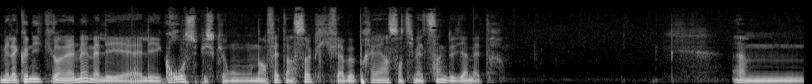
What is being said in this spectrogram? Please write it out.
Mais la connectique en elle-même, elle est, elle est grosse puisqu'on a en fait un socle qui fait à peu près 1,5 cm de diamètre. Euh,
